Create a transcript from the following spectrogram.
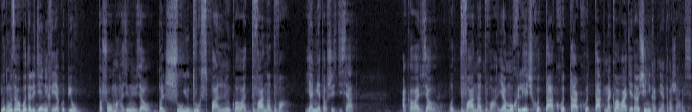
И вот мы заработали денег, и я купил, пошел в магазин и взял большую двухспальную кровать, два на два. Я метр шестьдесят, а кровать взял вот два на два. Я мог лечь хоть так, хоть так, хоть так. На кровати это вообще никак не отражалось.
